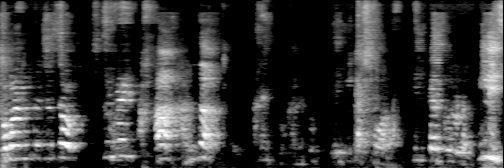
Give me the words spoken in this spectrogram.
সময় মতো এসেছ স্টুপিড হ্যাঁ আনুদা আরে দোকানে তো এই বিকাশ করা বিকাশ করো না প্লিজ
